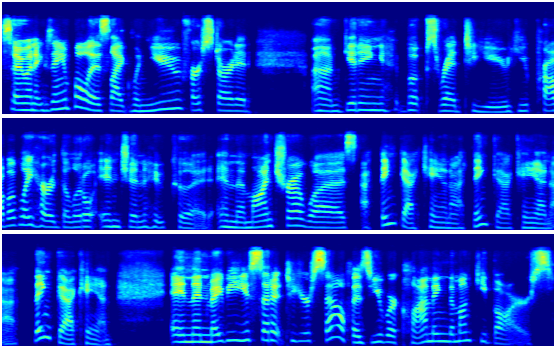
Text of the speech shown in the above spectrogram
so, an example is like when you first started um, getting books read to you, you probably heard the little engine who could. And the mantra was, I think I can, I think I can, I think I can. And then maybe you said it to yourself as you were climbing the monkey bars.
